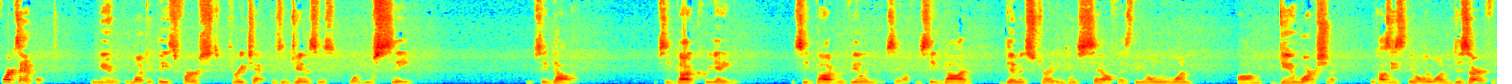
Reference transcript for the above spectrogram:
For example, you look at these first three chapters of Genesis, what do you see? You see God. You see God creating. You see God revealing Himself. You see God demonstrating Himself as the only one um, due worship because He's the only one deserving.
